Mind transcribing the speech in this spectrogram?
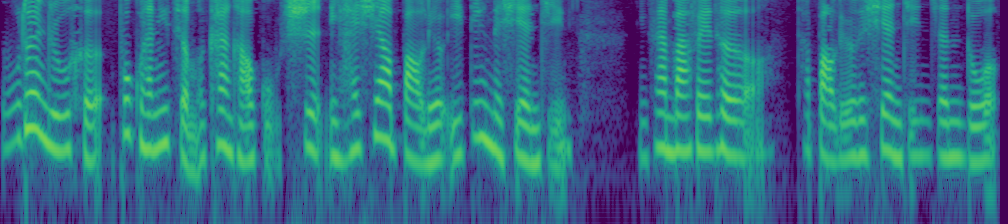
无论如何，不管你怎么看好股市，你还是要保留一定的现金。你看巴菲特哦，他保留的现金真多。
